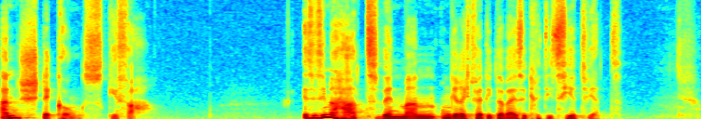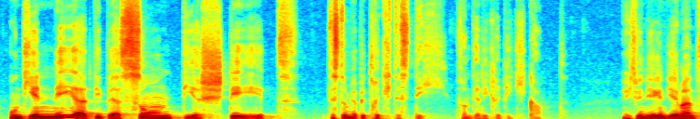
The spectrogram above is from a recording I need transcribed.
Ansteckungsgefahr. Es ist immer hart, wenn man ungerechtfertigterweise kritisiert wird. Und je näher die Person dir steht, desto mehr bedrückt es dich, von der die Kritik kommt. Nicht, wenn irgendjemand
